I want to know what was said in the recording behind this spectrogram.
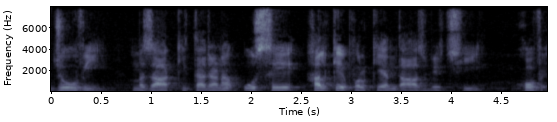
ਜੋ ਵੀ ਮਜ਼ਾਕ ਕੀਤਾ ਜਾਣਾ, ਉਸੇ ਹਲਕੇ ਫੁਲਕੇ ਅੰਦਾਜ਼ ਵਿੱਚ ਹੀ ਹੋਵੇ।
